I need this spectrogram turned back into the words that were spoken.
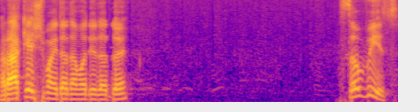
राकेश मैदानामध्ये जातोय. सव्वीस.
